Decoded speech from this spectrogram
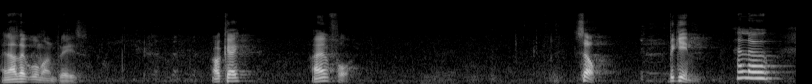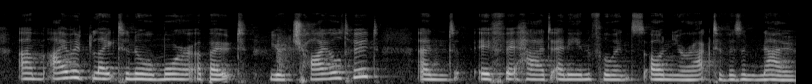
Another woman, please. Okay, I am four. So, begin. Hello. Um, I would like to know more about your childhood and if it had any influence on your activism now.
